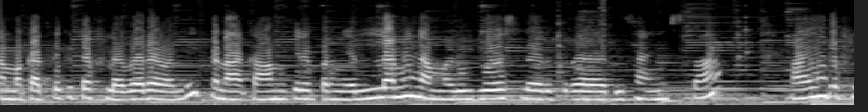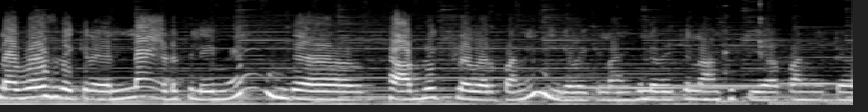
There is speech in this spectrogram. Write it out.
நம்ம கற்றுக்கிட்ட ஃப்ளவரை வந்து இப்போ நான் காமிக்கிறேன் பாருங்கள் எல்லாமே நம்ம வீடியோஸில் இருக்கிற டிசைன்ஸ் தான். இந்த ஃப்ளவர்ஸ் வைக்கிற எல்லா இடத்துலையுமே இந்த ஃபேப்ரிக் ஃப்ளவர் பண்ணி நீங்கள் வைக்கலாம். இதில் வைக்கலாம் சிட்டியாக பண்ணிவிட்டு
